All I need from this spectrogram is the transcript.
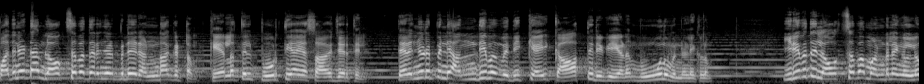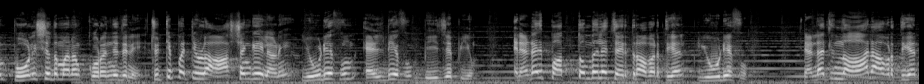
പതിനെട്ടാം ലോക്സഭ തെരഞ്ഞെടുപ്പിന്റെ രണ്ടാം ഘട്ടം കേരളത്തിൽ പൂർത്തിയായ സാഹചര്യത്തിൽ തെരഞ്ഞെടുപ്പിന്റെ അന്തിമ വിധിക്കായി കാത്തിരിക്കുകയാണ് മൂന്ന് മുന്നണികളും. ഇരുപത് ലോക്സഭാ മണ്ഡലങ്ങളിലും പോളിംഗ് ശതമാനം കുറഞ്ഞതിനെ ചുറ്റിപ്പറ്റിയുള്ള ആശങ്കയിലാണ് യു ഡി എഫും എൽ ഡി എഫും ബി ജെ പിയും രണ്ടായിരത്തി പത്തൊമ്പതിലെ ചരിത്രം ആവർത്തിയാൽ യു ഡി എഫും രണ്ടായിരത്തി നാല് ആവർത്തിക്കാൻ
